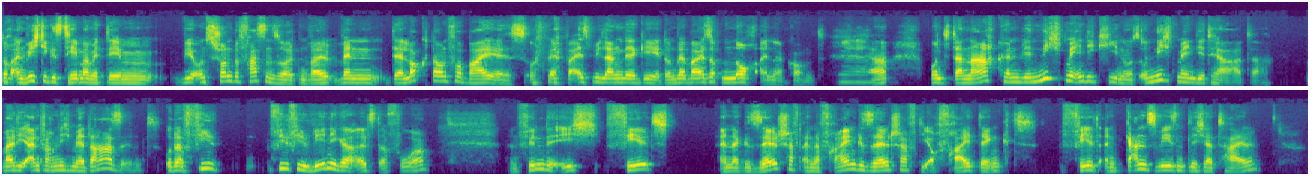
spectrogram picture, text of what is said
doch ein wichtiges Thema, mit dem wir uns schon befassen sollten, weil wenn der Lockdown vorbei ist und wer weiß, wie lange der geht und wer weiß, ob noch einer kommt, ja. ja. und danach können wir nicht mehr in die Kinos und nicht mehr in die Theater, weil die einfach nicht mehr da sind oder viel, viel, viel weniger als davor, dann finde ich, fehlt einer Gesellschaft, einer freien Gesellschaft, die auch frei denkt, fehlt ein ganz wesentlicher Teil.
